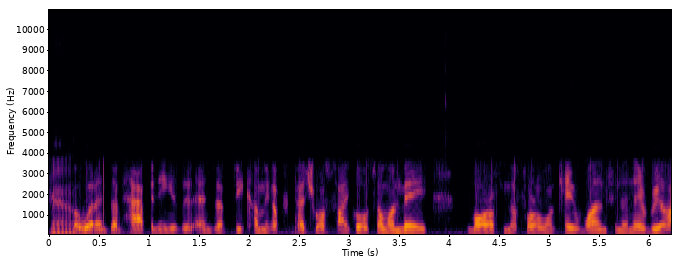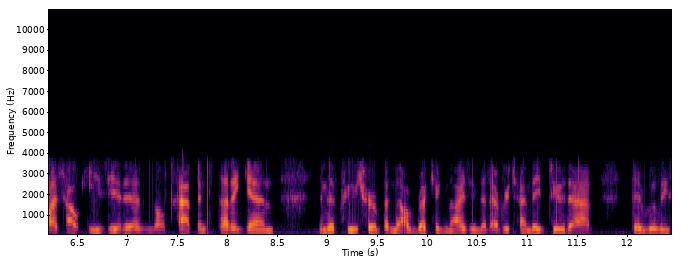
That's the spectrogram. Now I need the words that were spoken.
Yeah. But what ends up happening is it ends up becoming a perpetual cycle. Someone may borrow from the 401k once and then they realize how easy it is and they'll tap into that again in the future. But now recognizing that every time they do that, they really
